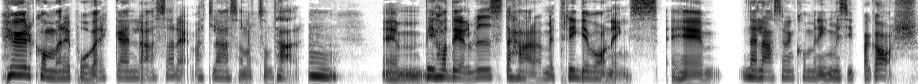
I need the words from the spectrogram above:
Hur kommer det påverka en läsare att läsa något sånt här? mm, Ehm, vi har delvis det här med triggervarnings, ehm, när läsaren kommer in med sitt bagage.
